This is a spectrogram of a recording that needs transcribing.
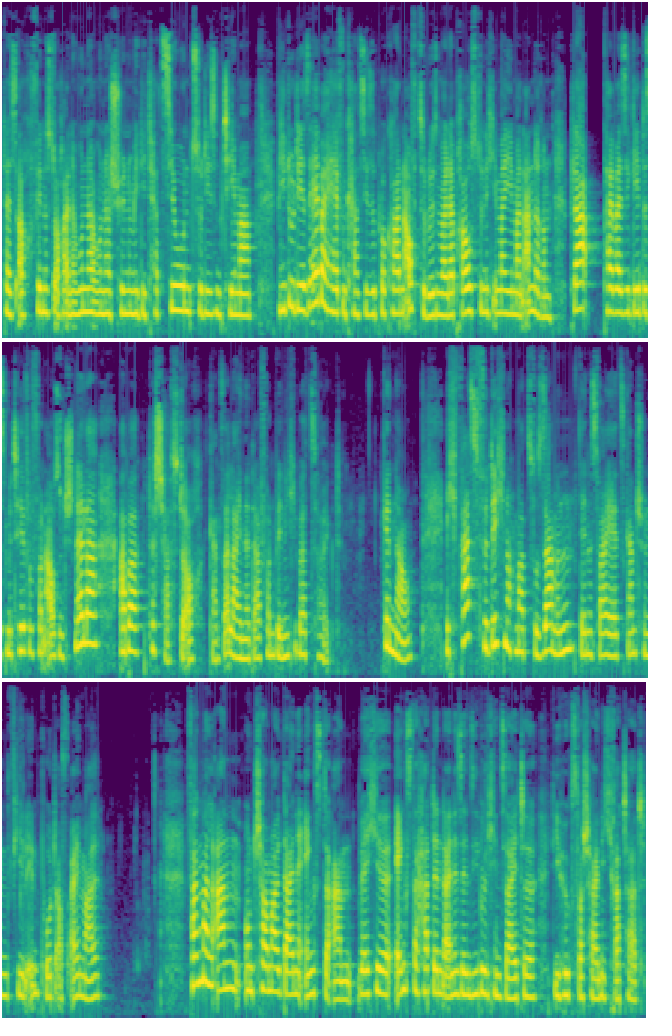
Da ist auch findest du auch eine wunder wunderschöne Meditation zu diesem Thema, wie du dir selber helfen kannst, diese Blockaden aufzulösen, weil da brauchst du nicht immer jemand anderen. Klar, teilweise geht es mit Hilfe von außen schneller, aber das schaffst du auch ganz alleine. Davon bin ich überzeugt. Genau. Ich fasse für dich nochmal zusammen, denn es war ja jetzt ganz schön viel Input auf einmal. Fang mal an und schau mal deine Ängste an. Welche Ängste hat denn deine sensibelchen Seite, die höchstwahrscheinlich rattert?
